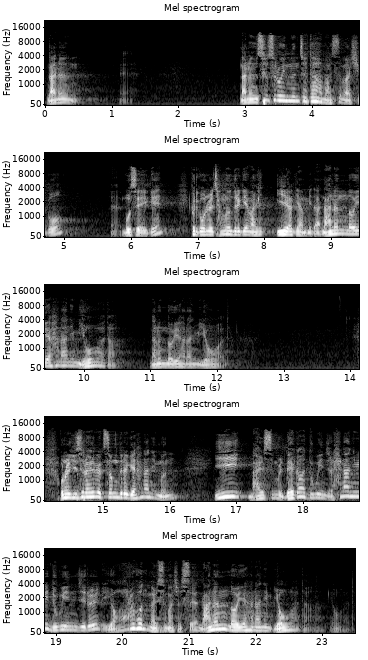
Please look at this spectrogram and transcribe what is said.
나는 예, 나는 스스로 있는 자다 말씀하시고 예, 모세에게 그리고 오늘 장로들에게 말, 이야기합니다. 나는 너희의 하나님 여호와다. 나는 너희 하나님 여호와다. 오늘 이스라엘 백성들에게 하나님은 이 말씀을 내가 누구인지를 하나님이 누구인지를 여러 번 말씀하셨어요. 나는 너희 하나님 여호와다. 여호와다.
